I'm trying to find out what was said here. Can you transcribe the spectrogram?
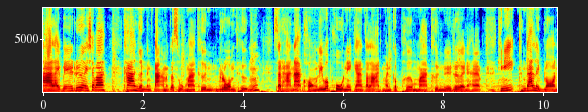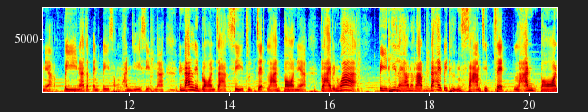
ลาอะไรไปเรื่อยใช่ปะค่าเงินต่างๆ มันก็สูงมากขึ้น รวมถึงสถานะของลิเวอร์พูลในการตลาดมันก็เพิ่มมากขึ้นเรื่อยๆนะฮะทีนี้ทางด้านเลบรอนเนี่ยปีน่าจะเป็นปี 2020 นะทางด้านเลบรอนจาก 4.7 ล้านปอนเนี่ยกลายเป็นว่าปีที่แล้วนะครับได้ไปถึง 37 ล้านปอน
